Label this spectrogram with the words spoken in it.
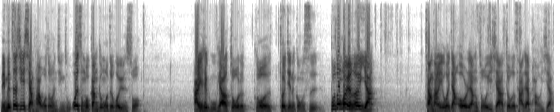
你们这些想法我都很清楚。为什么我刚跟我这会员说，他有些股票做的做我推荐的公司，普通会员而已啊。常常也会这样，偶尔这样做一下，做个差价跑一下。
